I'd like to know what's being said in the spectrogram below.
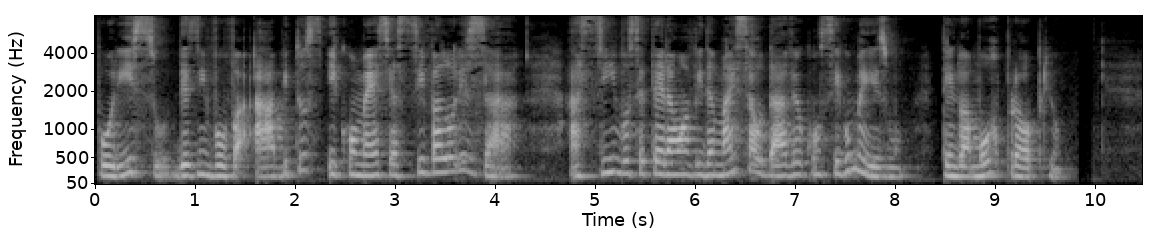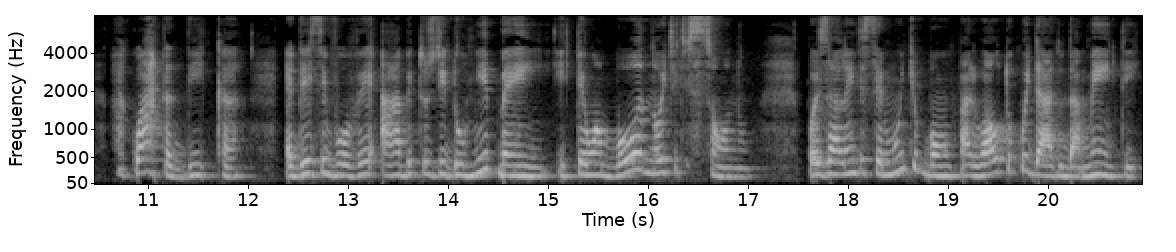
Por isso, desenvolva hábitos e comece a se valorizar. Assim você terá uma vida mais saudável consigo mesmo, tendo amor próprio. A quarta dica é desenvolver hábitos de dormir bem e ter uma boa noite de sono, pois além de ser muito bom para o autocuidado da mente,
